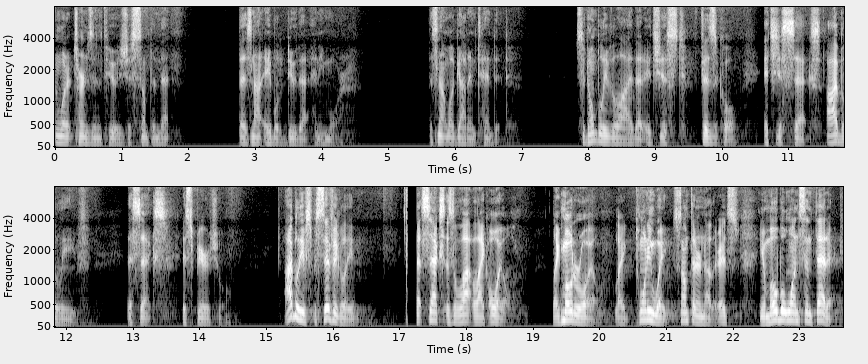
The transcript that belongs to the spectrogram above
and what it turns into is just something that, that is not able to do that anymore. That's not what God intended. So don't believe the lie that it's just physical, it's just sex. I believe that sex is spiritual. I believe specifically that sex is a lot like oil, like motor oil, like 20 weight, something or another. It's, you know, Mobil One synthetic.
